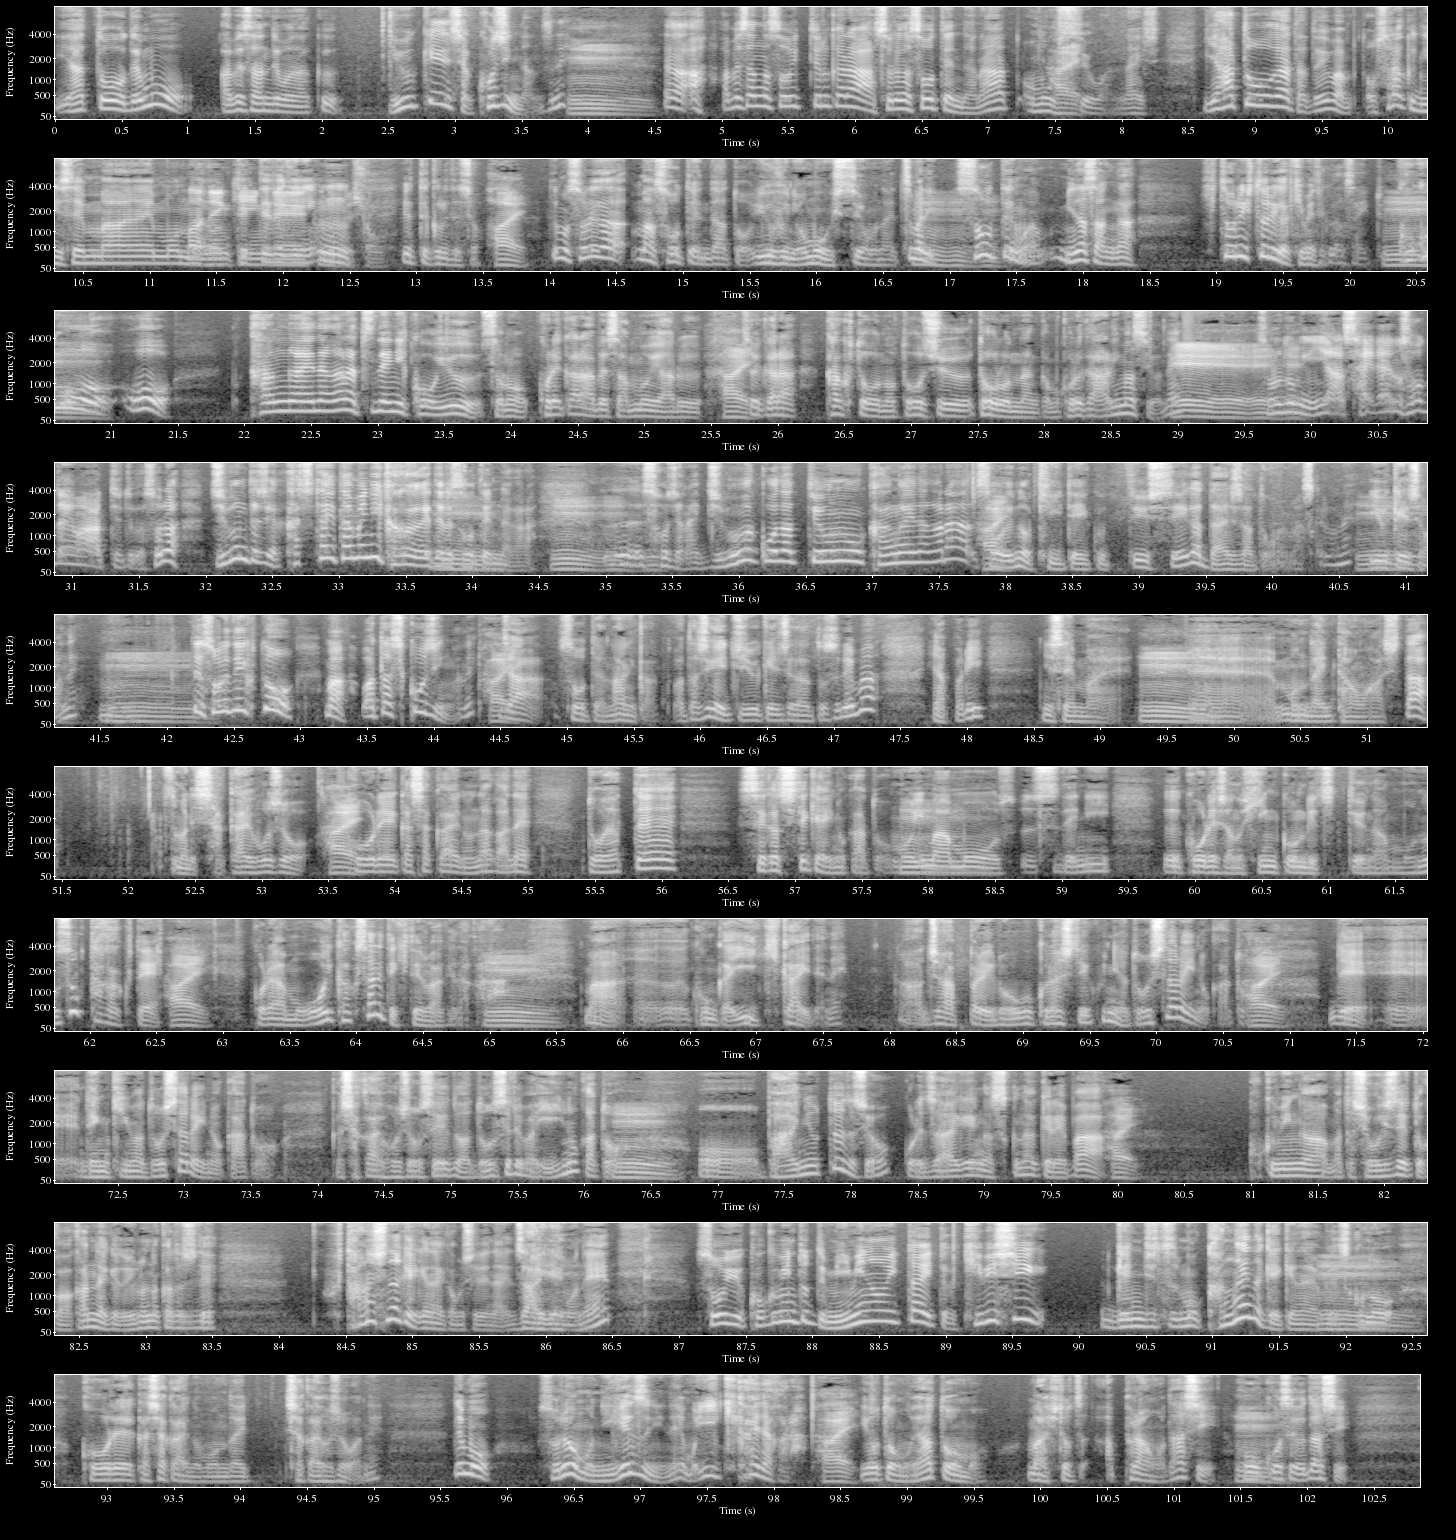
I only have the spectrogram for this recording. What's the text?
野党でも安倍さんでもなく、有権者個人なんですね。だから、あ、安倍さんがそう言ってるから、それが争点だなと思う必要はないし、はい、野党が例えば、おそらく2000万円問題を徹底的に、うん、言ってくるでしょう。はい、でもそれが、まあ、争点だというふうに思う必要もない。つまり、争点は皆さんが、一人一人が決めてくださいと。ここを、考えながら常にこういうそのこれから安倍さんもやる、はい、それから各党の党首討論なんかもこれからありますよね、えー、その時に、いや最大の争点はっていうとかそれは自分たちが勝ちたいために掲げてる争点だから、うん、そうじゃない。自分はこうだっていうのを考えながらそういうのを聞いていくっていう姿勢が大事だと思いますけどね、はい、有権者はね。うん、でそれでいくと、まあ、私個人がね、はい、じゃあ争点は何か。私が一有権者だとすればやっぱり2000万円、えー、問題に端を発したつまり社会保障、はい、高齢化社会の中でどうやって生活していけばいいのかと、もう今もうすでに高齢者の貧困率っていうのはものすごく高くて、はい、これはもう覆い隠されてきてるわけだから、まあ今回いい機会でねあじゃあやっぱり老後暮らしていくにはどうしたらいいのかと、はい、で、えー、年金はどうしたらいいのかと。社会保障制度はどうすればいいのかと、うん、場合によってはですよこれ財源が少なければ、はい国民がまた消費税とか分かんないけどいろんな形で負担しなきゃいけないかもしれない。財源をね、そういう国民にとって耳の痛いというか厳しい現実も考えなきゃいけないわけです、この高齢化社会の問題社会保障はね。でもそれをもう逃げずにねもういい機会だから、はい、与党も野党もまあ一つプランを出し方向性を出し、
